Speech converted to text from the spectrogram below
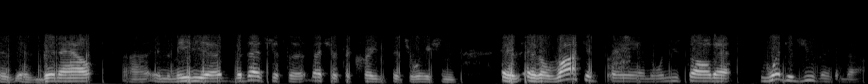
has, has been out uh, in the media, but that's just a that's just a crazy situation. As, as a Rockets fan, when you saw that, what did you think about?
